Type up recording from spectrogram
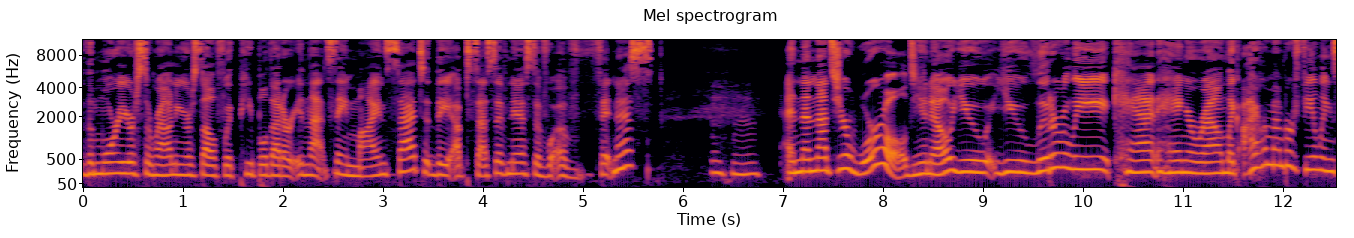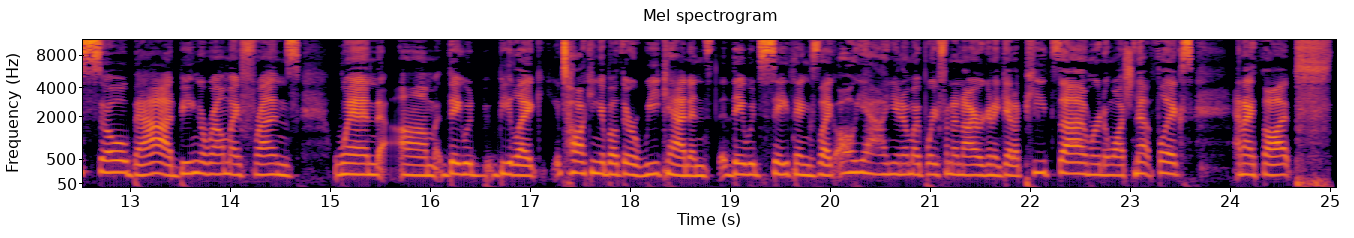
the more you're surrounding yourself with people that are in that same mindset, the obsessiveness of of fitness. Mm-hmm. And then that's your world, you know? You you literally can't hang around. Like I remember feeling so bad being around my friends when um they would be like talking about their weekend and they would say things like, "Oh yeah, you know, my boyfriend and I are going to get a pizza and we're going to watch Netflix." And I thought, "Pfft,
